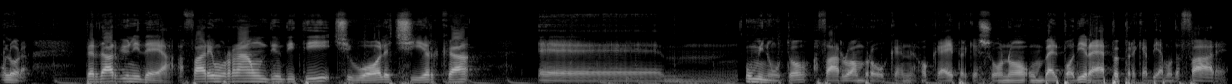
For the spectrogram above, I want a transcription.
Allora, per darvi un'idea, a fare un round di UDT ci vuole circa ehm, un minuto a farlo unbroken, ok? Perché sono un bel po' di rep perché abbiamo da fare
